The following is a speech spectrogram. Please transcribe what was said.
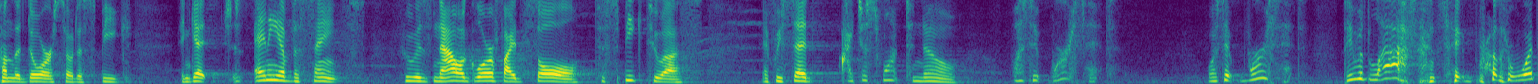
on the door, so to speak, and get any of the saints who is now a glorified soul to speak to us, if we said, I just want to know, was it worth it? Was it worth it? They would laugh and say, Brother, what,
